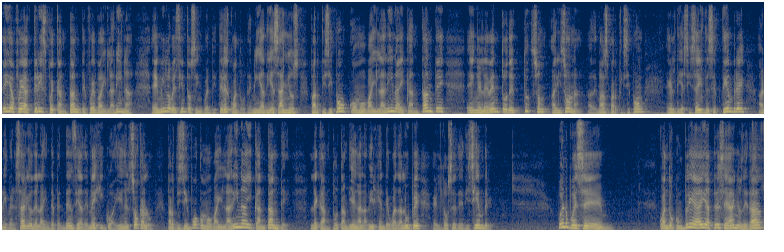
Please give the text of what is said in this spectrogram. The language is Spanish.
Ella fue actriz, fue cantante, fue bailarina. En 1953, cuando tenía 10 años, participó como bailarina y cantante en el evento de Tucson, Arizona. Además, participó el 16 de septiembre, aniversario de la independencia de México, ahí en el Zócalo. Participó como bailarina y cantante le cantó también a la Virgen de Guadalupe el 12 de diciembre. Bueno, pues eh, cuando cumplía ella 13 años de edad,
